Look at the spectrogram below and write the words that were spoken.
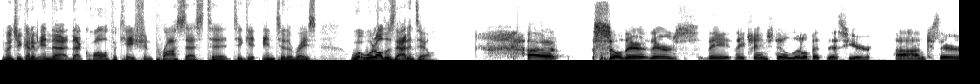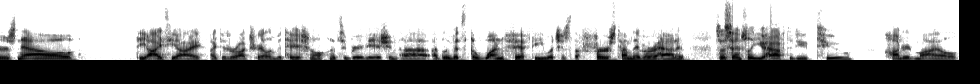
You mentioned kind of in that, that qualification process to, to get into the race. What, what all does that entail? Uh, so there, there's they they changed it a little bit this year because um, there's now the ITI Iditarod Trail Invitational. That's the abbreviation. Uh, I believe it's the 150, which is the first time they've ever had it. So essentially, you have to do two hundred mile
